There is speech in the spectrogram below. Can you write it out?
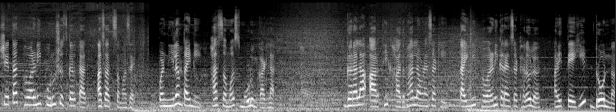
शेतात फवारणी पुरुषच करतात असाच समज आहे. पण नीलमताईंनी हा समज मोडून काढला. घराला आर्थिक हातभार लावण्यासाठी ताईंनी फवारणी करायचं ठरवलं आणि तेही ड्रोननं.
